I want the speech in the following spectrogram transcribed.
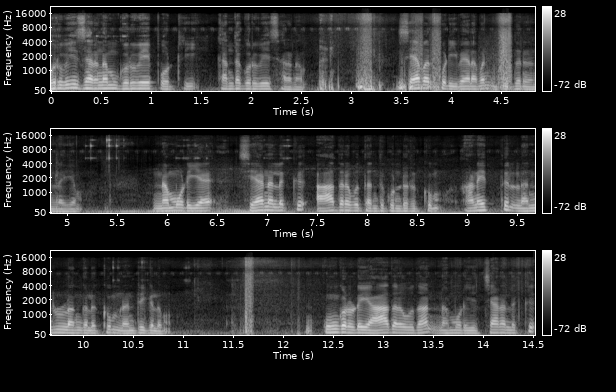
குருவே சரணம் குருவே போற்றி. கந்த குருவே சரணம். சேவற்குடி வேலவன் யுத நிலையம். நம்முடைய சேனலுக்கு ஆதரவு தந்து கொண்டிருக்கும் அனைத்து நல்லுள்ளங்களுக்கும் நன்றிகளும். உங்களுடைய ஆதரவு தான் நம்முடைய சேனலுக்கு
